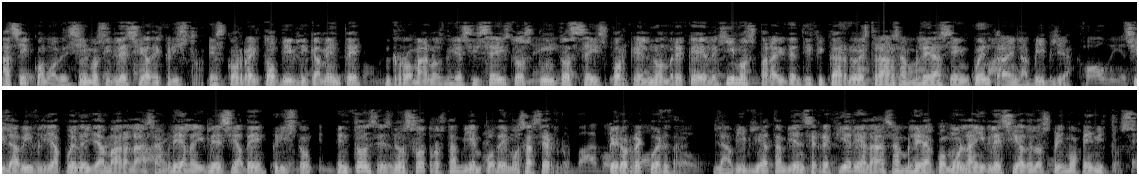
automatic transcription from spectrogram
así como decimos Iglesia de Cristo. Es correcto bíblicamente, Romanos 16 2.6 porque el nombre que elegimos para identificar nuestra asamblea se encuentra en la Biblia. Si la Biblia puede llamar a la asamblea la Iglesia de Cristo, entonces nosotros también podemos hacerlo. Pero recuerda, la Biblia también se refiere a la asamblea como la iglesia de los primogénitos.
